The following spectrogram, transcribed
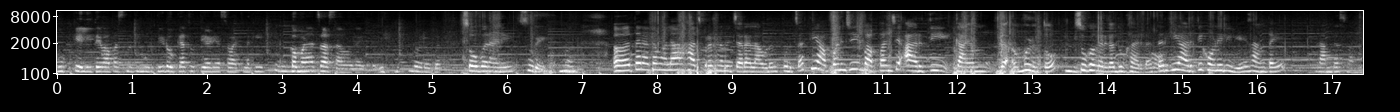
बुक केली तेव्हापासून ती मूर्ती डोक्यात होती आणि असं वाटलं की कमळाचं असावं काहीतरी. बरोबर. सोबर आणि सुरेख. अ, तर आता मला हाच प्रश्न विचारायला आवडेल पुढचा की आपण जी बाप्पांची आरती कायम म्हणतो. सुख करता दुखारता. तर ही आरती कोणी लिहिली हे सांगता येईल? रामदास स्वामी.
